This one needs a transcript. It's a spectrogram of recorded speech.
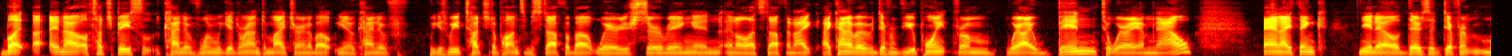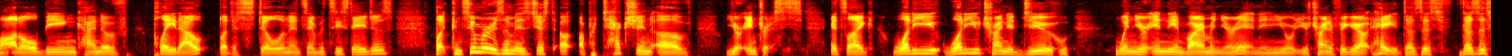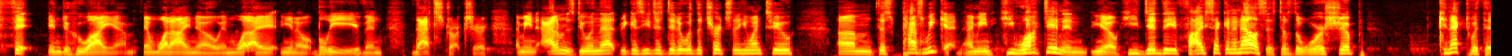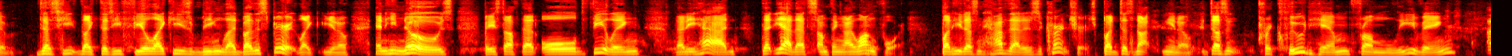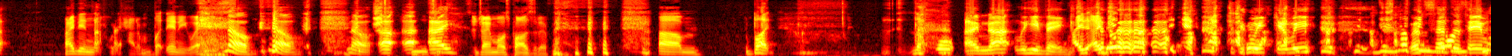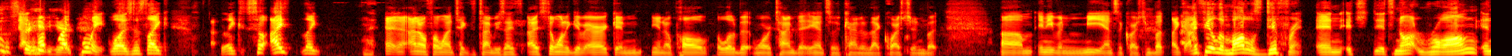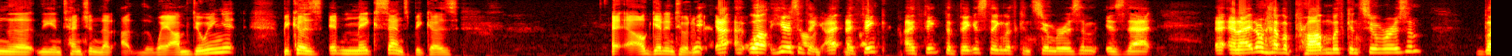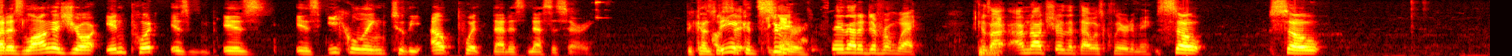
but uh, and I'll touch base kind of when we get around to my turn about you know kind of because we touched upon some stuff about where you're serving and and all that stuff and I I kind of have a different viewpoint from where I've been to where I am now and I think you know there's a different model being kind of played out but it's still in its infancy stages but consumerism is just a, a protection of your interests. It's like what are you what are you trying to do when you're in the environment you're in and you're you're trying to figure out hey does this does this fit into who I am and what I know and what I you know believe and that structure? I mean Adam is doing that because he just did it with the church that he went to um, this past weekend. I mean he walked in and you know he did the 5 second analysis. Does the worship connect with him? Does he like does he feel like he's being led by the spirit? Like you know and he knows based off that old feeling that he had that yeah that's something I long for but he doesn't have that as a current church but does not you know it doesn't preclude him from leaving i didn't look at him but anyway No, no, no. Uh, I, I which i'm most positive um but the whole, I'm not leaving. I, I don't. can we? Can we? Let's set the table that. straight That's My point was, it's like, like so. I like. And I don't know if I want to take the time because I, I still want to give Eric and you know Paul a little bit more time to answer kind of that question, but um, and even me answer the question. But like I feel the model's different, and it's it's not wrong in the the intention that uh, the way I'm doing it because it makes sense because I- I'll get into it. A bit. Yeah, well, here's the thing. I, I think I think the biggest thing with consumerism is that, and I don't have a problem with consumerism, but as long as your input is is is equaling to the output that is necessary, because Oh, being a say- consumer, Say that a different way, because I'm not sure that that was clear to me. so so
